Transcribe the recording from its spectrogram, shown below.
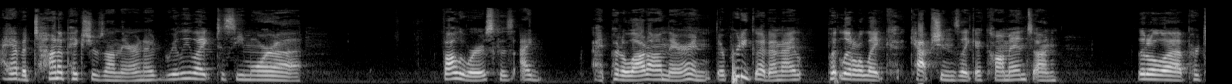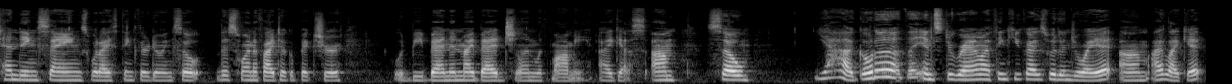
I have a ton of pictures on there, and I'd really like to see more uh, followers because I I put a lot on there, and they're pretty good. And I put little like captions, like a comment on little uh, pretending sayings what I think they're doing. So this one, if I took a picture, would be Ben in my bed chilling with mommy, I guess. Um, so yeah, go to the Instagram. I think you guys would enjoy it. Um, I like it.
